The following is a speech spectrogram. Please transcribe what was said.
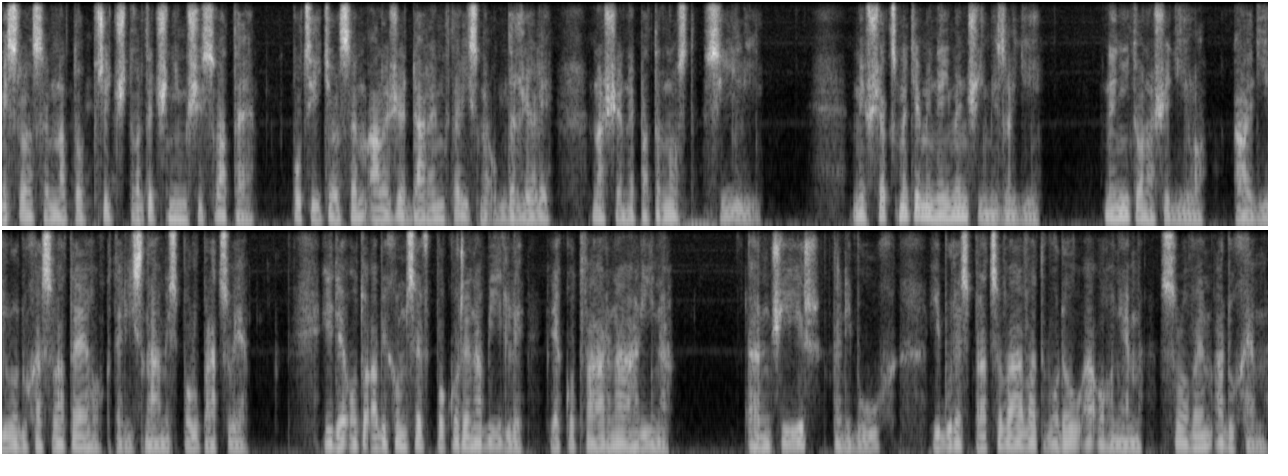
Myslel jsem na to při čtvrtečním ši svaté. Pocítil jsem ale, že darem, který jsme obdrželi, naše nepatrnost sílí. My však jsme těmi nejmenšími z lidí. Není to naše dílo, ale dílo Ducha Svatého, který s námi spolupracuje. Jde o to, abychom se v pokoře nabídli jako tvárná hlína. Hrnčíř, tedy Bůh, ji bude zpracovávat vodou a ohněm, slovem a duchem.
